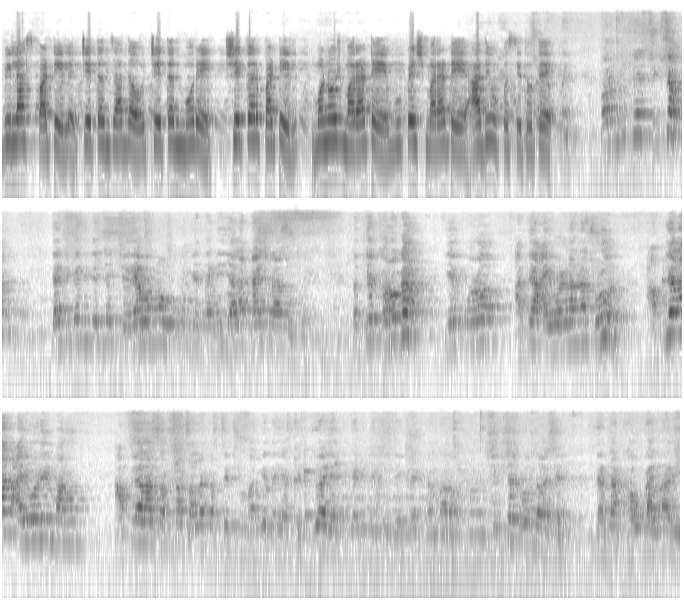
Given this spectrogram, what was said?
विलास पाटील चेतन जाधव चेतन मोरे शेखर पाटील मनोज मराठे भूपेश मराठे आदी उपस्थित होते. परंतु ते शिक्षक त्या ठिकाणी त्यांच्या चेहऱ्यावरनं ओळखून घेतात की याला काय त्रास होतोय. तर ते खरोखर हे पोरं आपल्या आईवडिलांना सोडून आपल्यालाच आईवडील मानून आपल्याला संस्था चालक असतील शुभांगीताई असतील किंवा या ठिकाणी देखील देखरेख करणारं शिक्षक वृंद असेल त्यांना खाऊ घालणारी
